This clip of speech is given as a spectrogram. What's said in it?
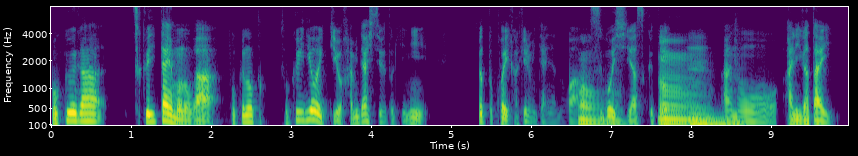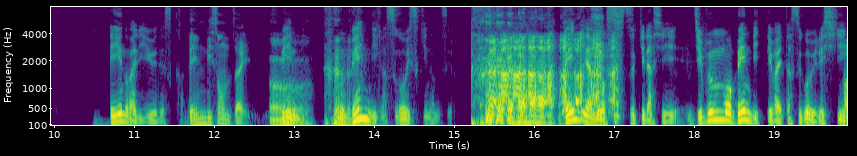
僕が作りたいものが僕の得意領域をはみ出してる時にちょっと声かけるみたいなのうんはすごいしやすくて、うんあのありがたいっていうのが理由ですかね。便利存在。うん便利便利がすごい好きなんですよ。便利なもの好きだし自分も便利って言われたらすごい嬉しいんで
